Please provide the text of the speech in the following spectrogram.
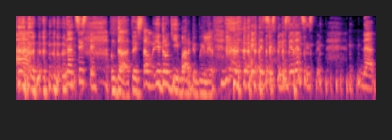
А, нацисты. Да, то есть там и другие Барби были. Нацисты, везде нацисты. Да.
